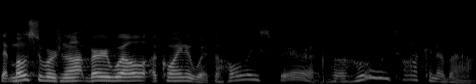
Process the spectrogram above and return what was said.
that most of us are not very well acquainted with the Holy Spirit. Who are we talking about?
